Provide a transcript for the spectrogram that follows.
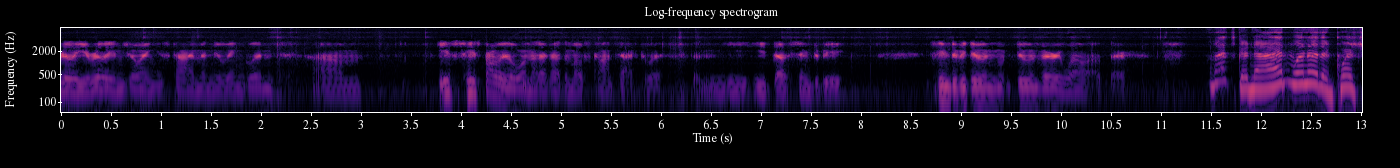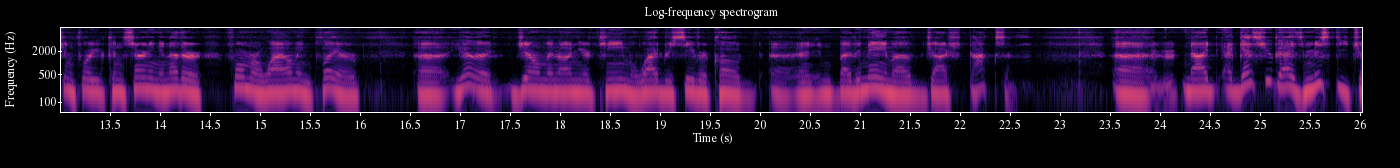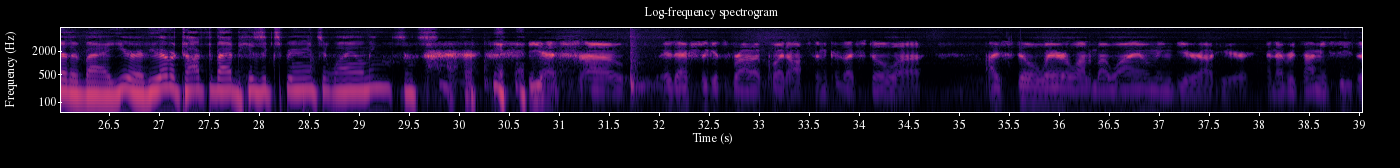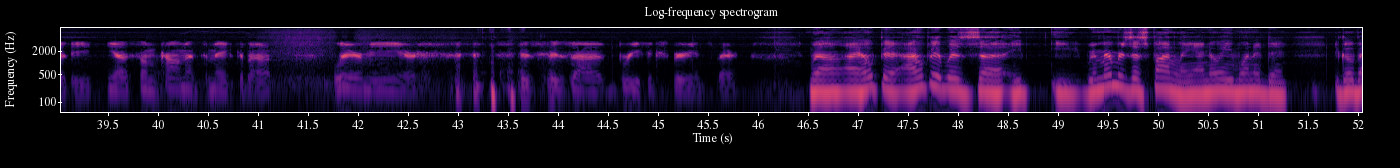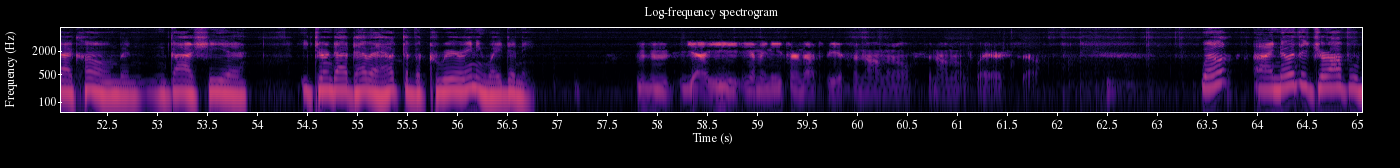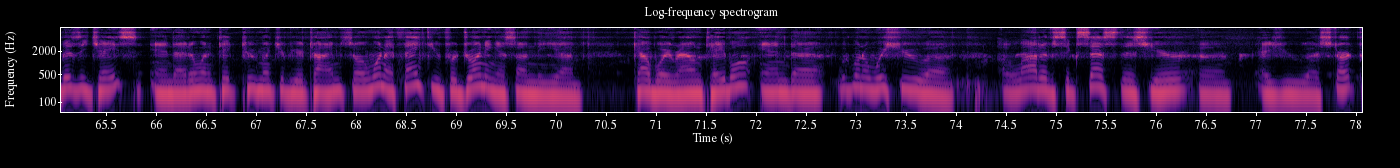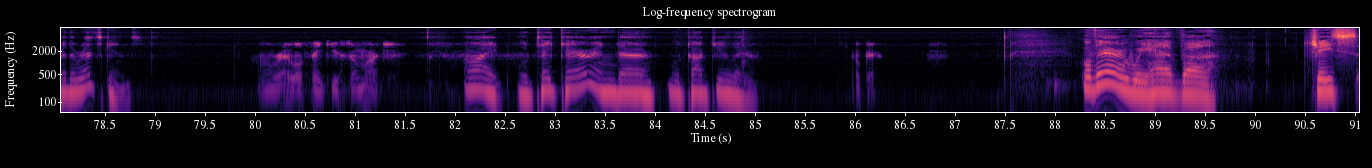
really really enjoying his time in New England. Um, he's he's probably the one that I've had the most contact with, and he, he does seem to be seem to be doing doing very well out there. Well, that's good. Now, I had one other question for you concerning another former Wyoming player. Uh, you have a gentleman on your team, a wide receiver called uh, by the name of Josh Doctson. Uh, mm-hmm. Now, I, I, guess you guys missed each other by a year. Have you ever talked about his experience at Wyoming? Since yes, uh, it actually gets brought up quite often because I still uh, I still wear a lot of my Wyoming gear out here, and every time he sees it, he, he has some comment to make about Laramie or his his uh, brief experience there. Well, I hope it, I hope it was uh, he he remembers us fondly. I know he wanted to, to go back home, and gosh, he uh, he turned out to have a heck of a career anyway, didn't he? Mm-hmm. Yeah, he. I mean, he turned out to be a phenomenal, phenomenal player. So. Well, I know that you're awful busy, Chase, and I don't want to take too much of your time. So I want to thank you for joining us on the um, Cowboy Roundtable, and uh, we want to wish you uh, a lot of success this year uh, as you uh, start for the Redskins. All right. Well, thank you so much. All right. Well, take care, and uh, we'll talk to you later. Okay. Well, there we have uh, Chase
